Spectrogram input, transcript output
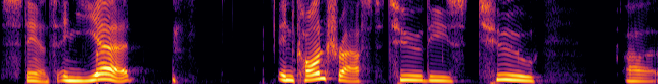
stance. And yet, in contrast to these two uh,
